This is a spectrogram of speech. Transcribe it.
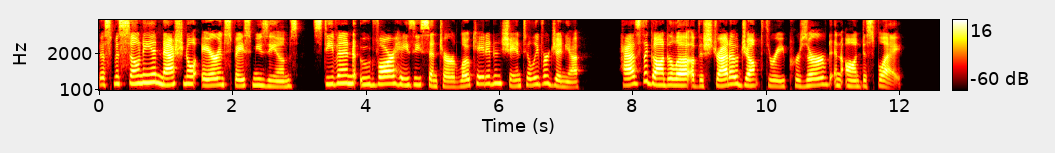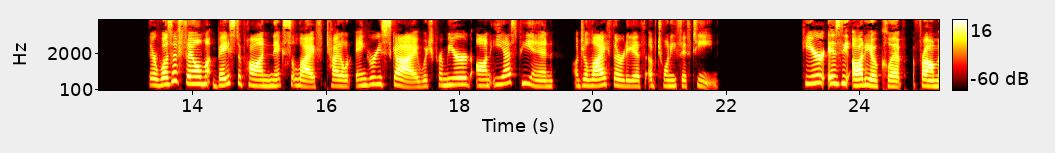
The Smithsonian National Air and Space Museum's Steven F. Udvar-Hazy Center, located in Chantilly, Virginia, has the gondola of the Strato Jump 3 preserved and on display. There was a film based upon Nick's life titled Angry Sky, which premiered on ESPN on July 30th of 2015. Here is the audio clip from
